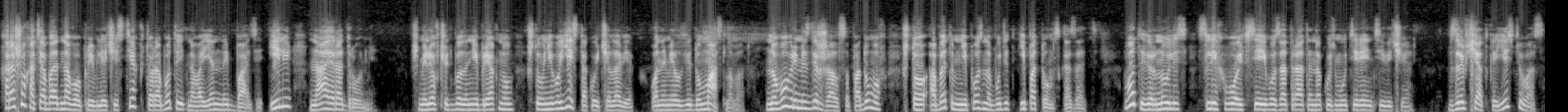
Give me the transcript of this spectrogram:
Хорошо хотя бы одного привлечь из тех, кто работает на военной базе или на аэродроме. Шмелев чуть было не брякнул, что у него есть такой человек. Он имел в виду Маслова, но вовремя сдержался, подумав, что об этом не поздно будет и потом сказать. Вот и вернулись с лихвой все его затраты на Кузьму Терентьевича. «Взрывчатка есть у вас?»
